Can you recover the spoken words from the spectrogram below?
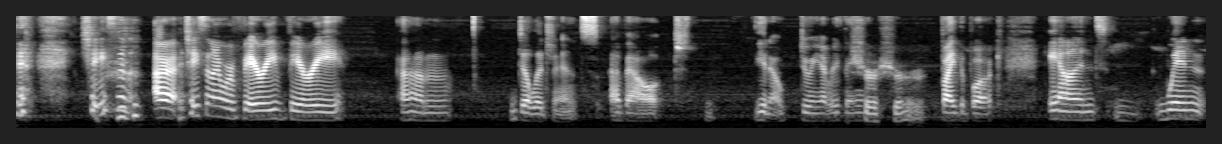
chase and uh, chase and i were very very um, diligent about you know doing everything sure, sure. by the book. And when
